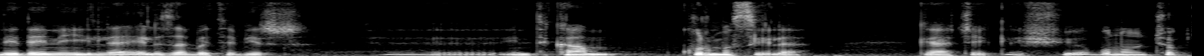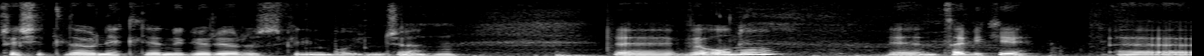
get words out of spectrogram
nedeniyle Elizabeth'e bir e, intikam kurmasıyla gerçekleşiyor. Bunun çok çeşitli örneklerini görüyoruz film boyunca. Hı hı. E, ve onu e, tabii ki e,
